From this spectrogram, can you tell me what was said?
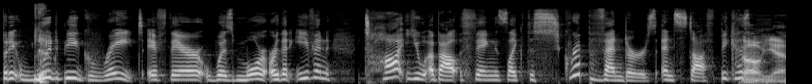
but it would be great if there was more or that even taught you about things like the script vendors and stuff because Oh yeah.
